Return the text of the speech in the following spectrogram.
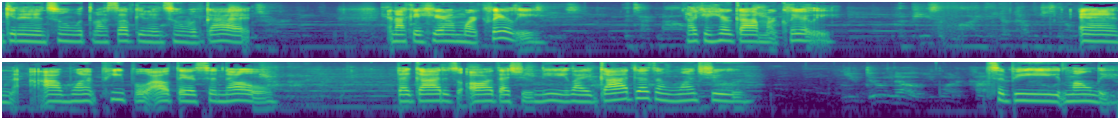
getting in tune with myself, getting in tune with God, and I could hear Him more clearly. I can hear God more clearly. And I want people out there to know that God is all that you need. Like, God doesn't want you to be lonely,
